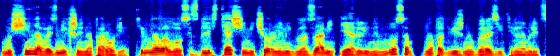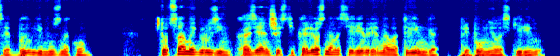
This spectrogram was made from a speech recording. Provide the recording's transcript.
Мужчина, возникший на пороге, темноволосый, с блестящими черными глазами и орлиным носом на подвижном выразительном лице, был ему знаком. Тот самый грузин, хозяин шестиколесного серебряного твинга, припомнилось Кириллу.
